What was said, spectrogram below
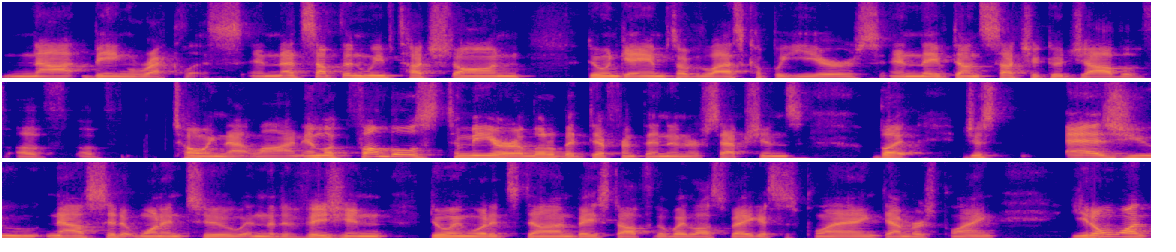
not being reckless. And that's something we've touched on doing games over the last couple years, and they've done such a good job of of of toeing that line. And look, fumbles to me are a little bit different than interceptions, but just as you now sit at one and two, in the division doing what it's done based off of the way Las Vegas is playing, Denver's playing. You don't want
